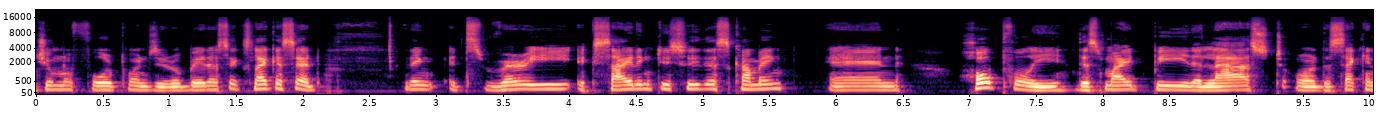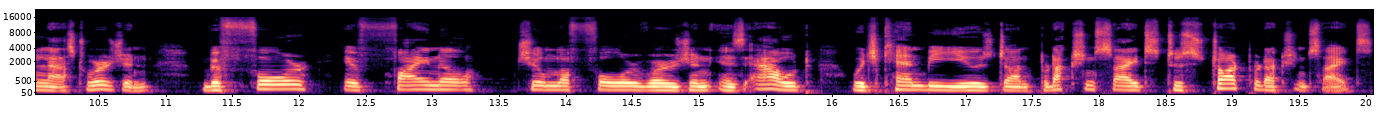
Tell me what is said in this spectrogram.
Joomla 4.0 beta 6. Like I said, I think it's very exciting to see this coming and hopefully this might be the last or the second last version before a final Joomla 4 version is out which can be used on production sites to start production sites.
